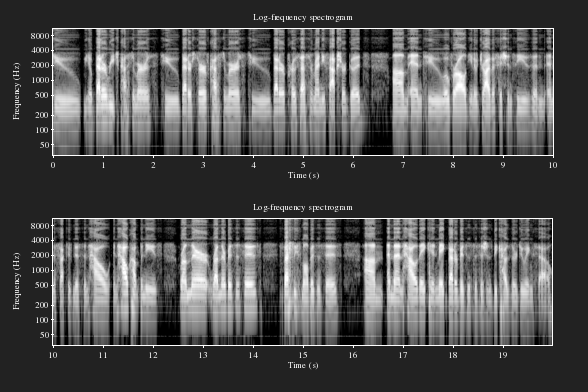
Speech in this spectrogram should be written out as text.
to you know better reach customers, to better serve customers, to better process or manufacture goods, um, and to overall you know drive efficiencies and, and effectiveness in how in how companies run their run their businesses, especially small businesses, um, and then how they can make better business decisions because they're doing so.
